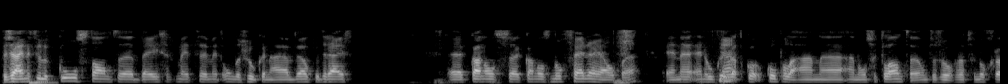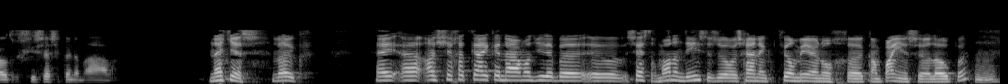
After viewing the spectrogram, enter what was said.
We zijn natuurlijk constant uh, bezig met, uh, met onderzoeken naar welk bedrijf uh, kan, ons, kan ons nog verder helpen. En, en hoe kunnen we ja. dat koppelen aan, aan onze klanten. Om te zorgen dat we nog grotere successen kunnen behalen. Netjes, leuk. Hey, als je gaat kijken naar, want jullie hebben 60 man in dienst. Dus er waarschijnlijk veel meer nog campagnes lopen. Mm -hmm.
